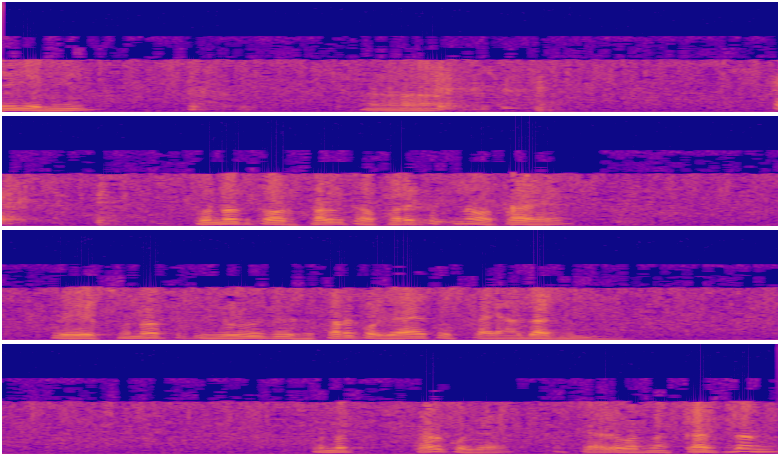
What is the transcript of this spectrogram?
یعنی سنت کا اور فرض کا فرق اتنا ہوتا ہے کہ سنت کسی اردو سے ترک ہو جائے تو اس کا ارادہ نہیں ہے۔ سنت ترک ہو جائے ورنہ کسدن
